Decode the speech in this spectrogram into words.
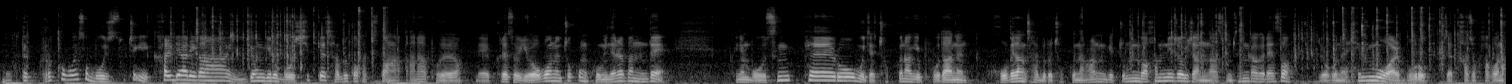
그렇죠. 뭐 근데 그렇다고 해서 뭐 솔직히 칼리아리가 이 경기를 뭐 쉽게 잡을 것 같지도 않- 않아 보여요. 네, 그래서 요거는 조금 고민을 해봤는데 그냥 뭐 승패로 뭐 이제 접근하기보다는 고배당 잡이로 접근을 하는 게 좀 더 합리적이지 않나 좀 생각을 해서 요거는 햄무알 무로 이제 가져가거나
